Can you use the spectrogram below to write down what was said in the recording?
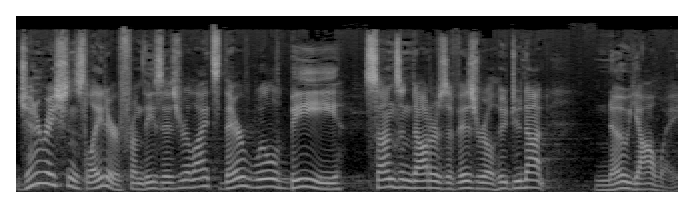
generations later from these Israelites, there will be sons and daughters of Israel who do not know Yahweh.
